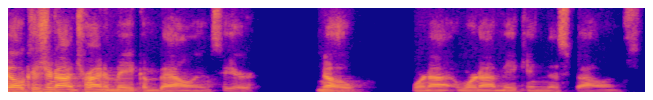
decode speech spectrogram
No, because you're not trying to make them balance here. No, we're not, we're not making this balance.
